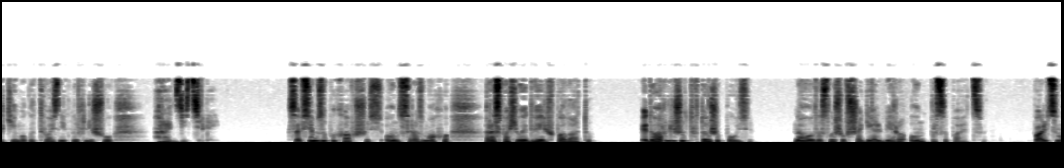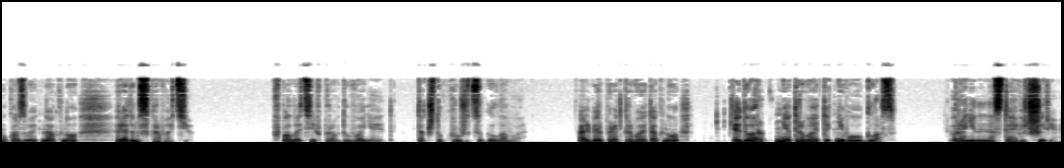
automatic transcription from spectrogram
какие могут возникнуть лишь у родителей. Совсем запыхавшись, он с размаху распахивает дверь в палату. Эдуард лежит в той же позе, но, заслышав шаги Альбера, он просыпается. Пальцем указывает на окно рядом с кроватью. В палате вправду воняет, так что кружится голова. Альбер приоткрывает окно. Эдуард не отрывает от него глаз. Раненый настаивает шире.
